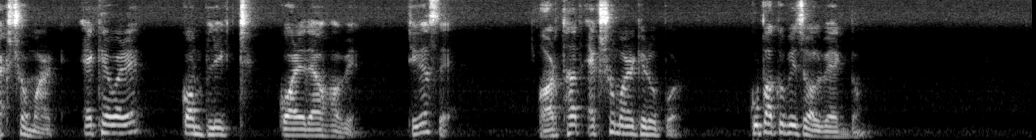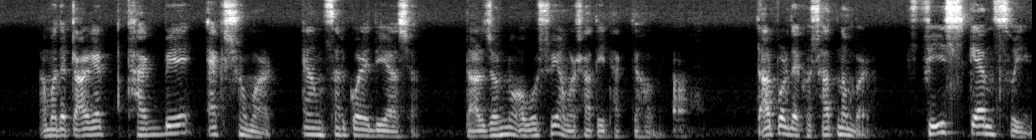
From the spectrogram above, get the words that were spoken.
একশো মার্ক একেবারে কমপ্লিট করে দেওয়া হবে। ঠিক আছে? অর্থাৎ একশো মার্কের উপর কুপাকুপি চলবে একদম। আমাদের টার্গেট থাকবে একশো মার্ক অ্যান্সার করে দিয়ে আসা। তার জন্য অবশ্যই আমার সাথেই থাকতে হবে। তারপর দেখো, সাত নম্বর। ফিশ ক্যান সুইম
